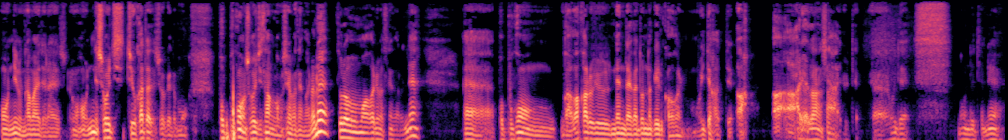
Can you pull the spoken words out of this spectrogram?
本人の名前じゃないでしょ。本人庄司っていう方でしょうけども、ポップコーン庄司さんかもしれませんからね。それはもうわかりませんからね。えー、ポップコーンがわかる年代がどんだけいるかわかる。もういてはって、あ、あ、ありがとうございました、言うて。えー、ほんで、飲んでてね。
